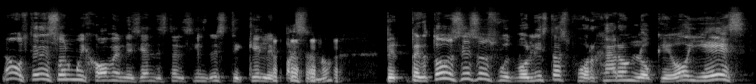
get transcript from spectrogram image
No, ustedes son muy jóvenes y han de estar diciendo, este, ¿qué le pasa, no? pero todos esos futbolistas forjaron lo que hoy es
